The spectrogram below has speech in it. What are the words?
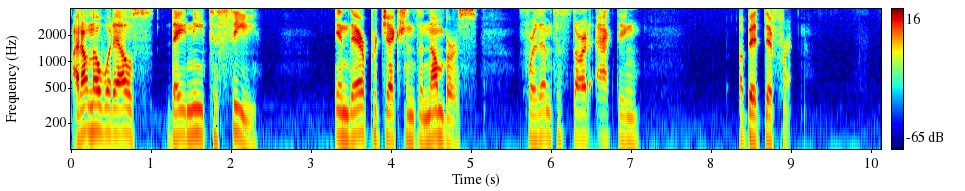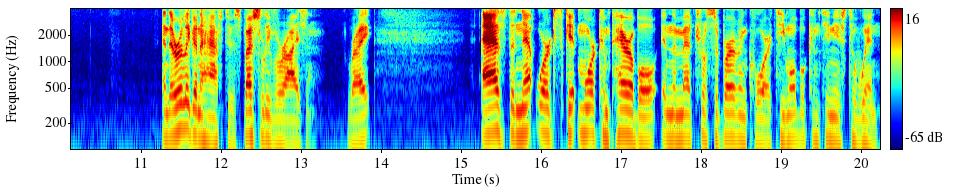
I don't know what else they need to see in their projections and numbers for them to start acting a bit different. And they're really going to have to, especially Verizon, right? As the networks get more comparable in the metro suburban core, T Mobile continues to win,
